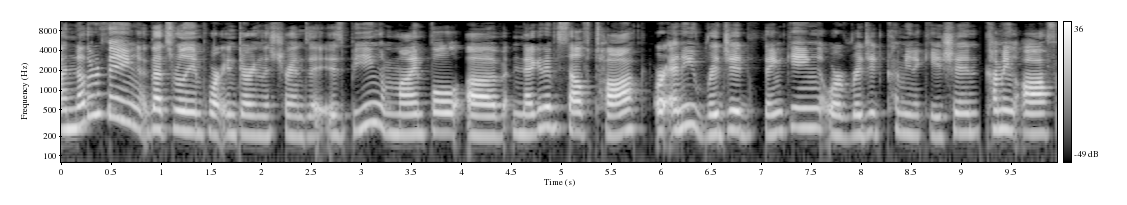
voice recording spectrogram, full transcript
Another thing that's really important during this transit is being mindful of negative self talk or any rigid thinking or rigid communication coming off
